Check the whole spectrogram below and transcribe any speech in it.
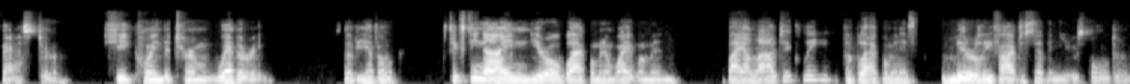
faster. She coined the term weathering. So if you have a 69 year old Black woman and white woman, biologically, the Black woman is literally five to seven years older.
